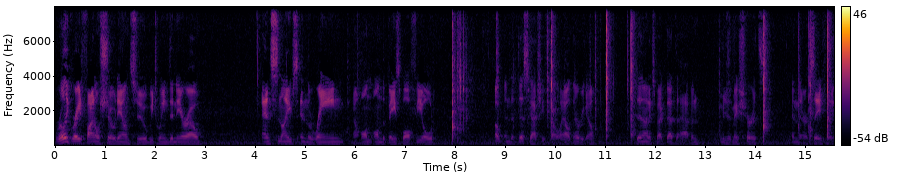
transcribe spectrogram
Really great final showdown too between De Niro and Snipes in the rain on on the baseball field. Oh, and the disc actually fell out. There we go. Did not expect that to happen. Let me just make sure it's in there safely.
